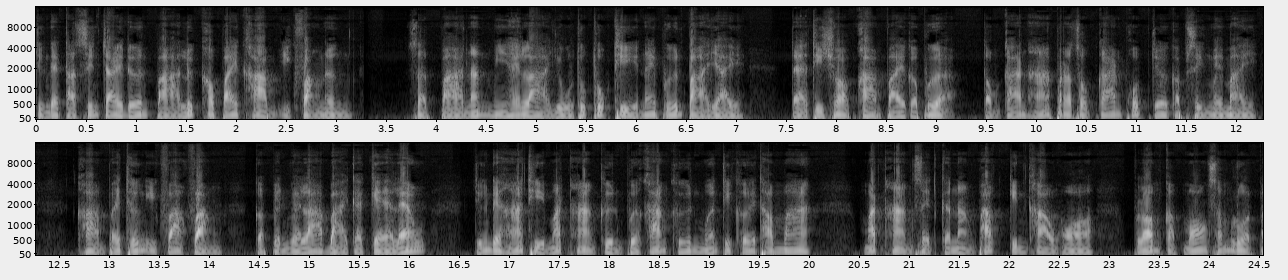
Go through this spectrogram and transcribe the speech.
จึงได้ตัดสินใจเดินป่าลึกเข้าไปข้ามอีกฝั่งหนึ่ง สัตว์ป่านั้นมีให้ล่าอยู่ทุกๆทที่ในผืนป่าใหญ่ แต่ที่ชอบข้ามไปก็เพื่อต้องการหาประสบการณ์พบเจอกับสิ่งใหม่ ๆ ข้ามไปถึงอีกฝากฝั่ง ก็เป็นเวลาบ่ายแก่ๆแล้ว จึงได้หาที่มัดห่างขึ้นเพื่อค้างคืนเหมือนที่เคยทำมา มัดห่างเสร็จก็นั่งพักกินข้าวหอ พร้อมกับมองสำรวจไป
